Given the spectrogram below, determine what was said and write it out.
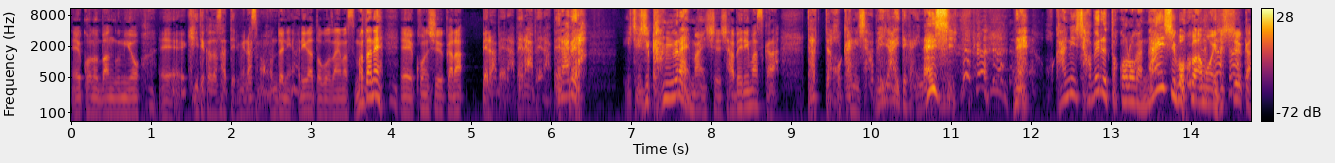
えー、この番組を、えー、聞いてくださっている皆様、本当にありがとうございます。またね、えー、今週からベラベラベラベラベラベラ。1時間ぐらい毎週喋りますから。だって他に喋り相手がいないし。ね、他に喋るところがないし、僕はもう1週間。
